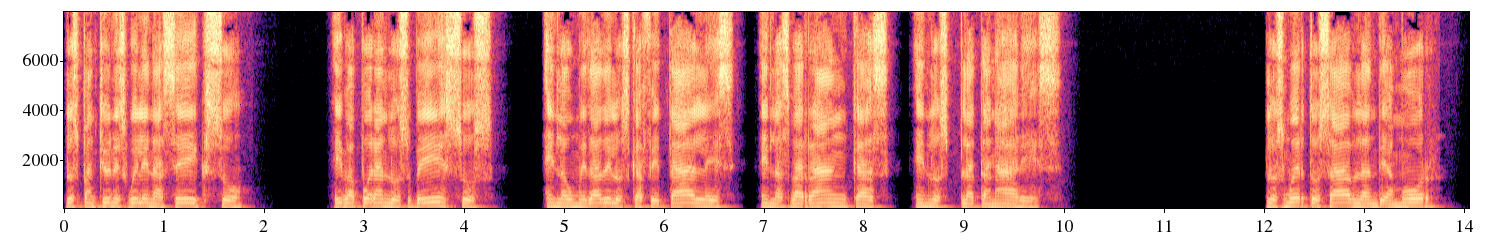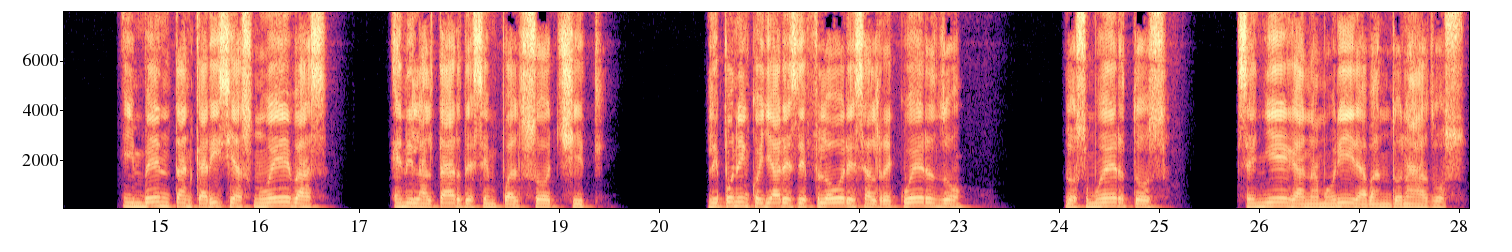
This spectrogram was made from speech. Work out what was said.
los panteones huelen a sexo, evaporan los besos en la humedad de los cafetales, en las barrancas, en los platanares. Los muertos hablan de amor, inventan caricias nuevas, en el altar de Sempoalzóchitl. Le ponen collares de flores al recuerdo. Los muertos se niegan a morir abandonados.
